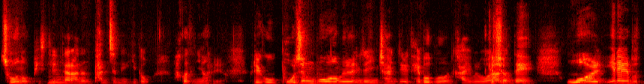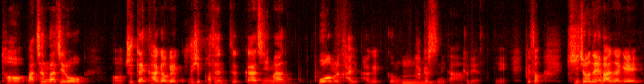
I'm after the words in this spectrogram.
좋은 오피스텔이다라는 반증이기도 하거든요. 네. 그래요. 그리고 보증보험을 이제 임차인들이 대부분 가입을 그쵸. 원하는데 5월 1일부터 마찬가지로 어, 주택 가격의 90%까지만 보험을 가입하게끔 음. 바뀌었습니다. 그래요. 그래서 기존에 만약에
